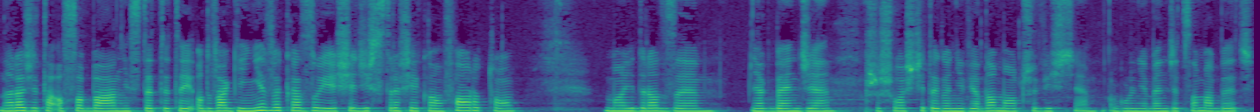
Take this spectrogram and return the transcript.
Na razie ta osoba niestety tej odwagi nie wykazuje, siedzi w strefie komfortu. Moi drodzy, jak będzie w przyszłości, tego nie wiadomo oczywiście. Ogólnie będzie co ma być.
